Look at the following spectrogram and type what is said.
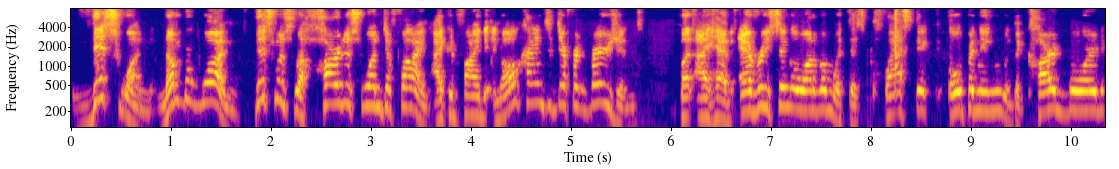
this one, number one, this was the hardest one to find. I could find it in all kinds of different versions, but I have every single one of them with this plastic opening with the cardboard.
